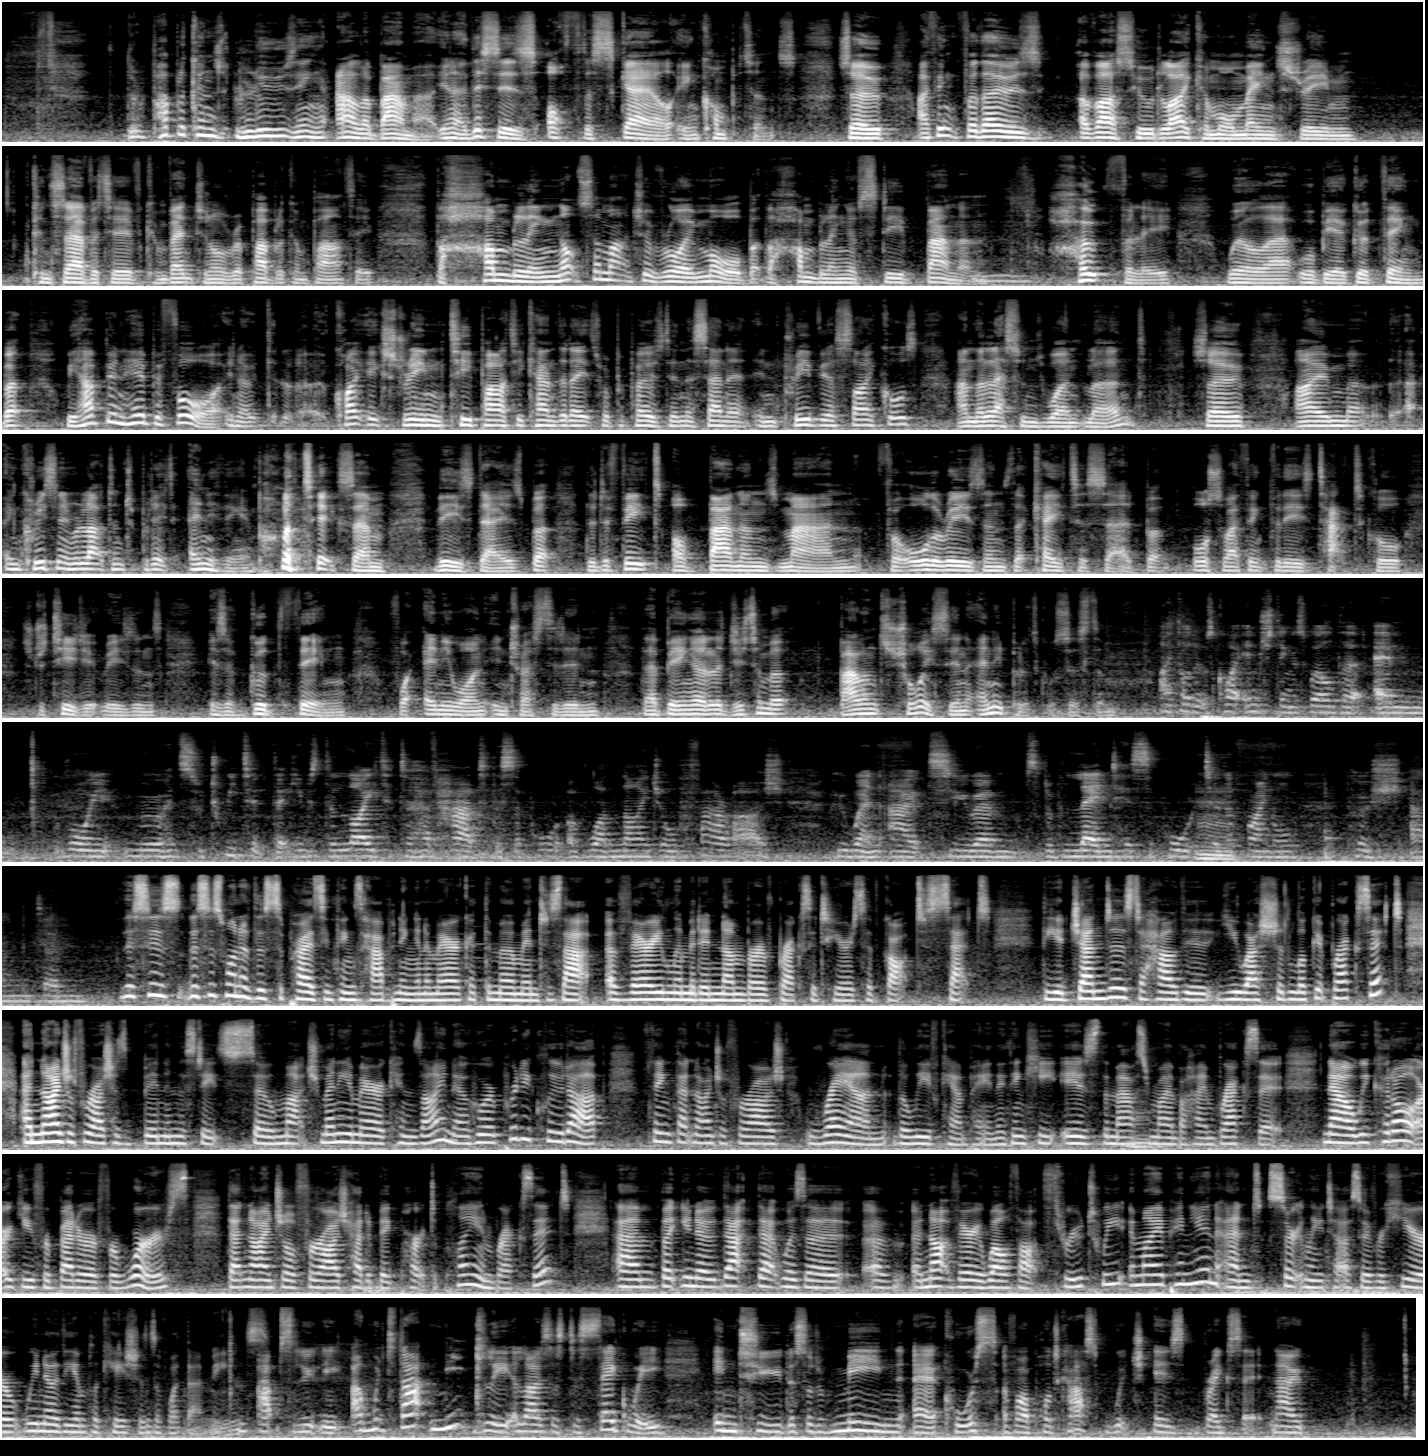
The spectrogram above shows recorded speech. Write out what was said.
the Republicans losing Alabama, you know, this is off the scale incompetence. So I think for those of us who would like a more mainstream, conservative, conventional Republican Party, the humbling, not so much of Roy Moore, but the humbling of Steve Bannon, hopefully will uh, will be a good thing. But we have been here before. You know, t- uh, quite extreme Tea Party candidates were proposed in the Senate in previous cycles, and the lessons weren't learnt. So I'm uh, increasingly reluctant to predict anything in politics um, these days. But the defeat of Bannon's man, for all the reasons that Kate has said, but also I think for these tactical, strategic reasons, is a good thing for anyone interested in there being a legitimate, balanced choice in any political system. I thought it was quite interesting as well that um, Roy Moore had so tweeted that he was delighted to have had the support of one Nigel Farage, who went out to um, sort of lend his support to the final push. And um, This is this is one of the surprising things happening in America at the moment is that a very limited number of Brexiteers have got to set the agenda as to how the US should look at Brexit. And Nigel Farage has been in the States so much. Many Americans I know who are pretty clued up think that Nigel Farage ran the Leave campaign. They think he is the mastermind behind Brexit. Now, we could all argue for better or for worse that Nigel Farage had a big part to play in Brexit. Um, but, you know, that, that was a, a, a not very well thought through tweet, in my opinion. And certainly to us over here, we know the implications of what that means. Absolutely. And which that neatly allows us to segue into the sort of main uh, course of our podcast, which is Brexit. Now,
